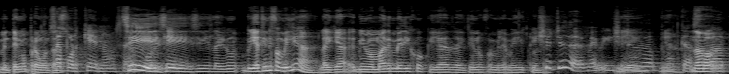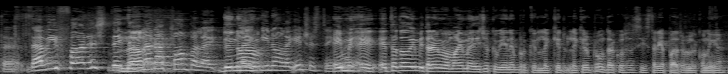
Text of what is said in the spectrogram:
me tengo O preguntas. sea, ¿por qué, no? O sea, ¿por sí, qué? sí, sí, like, ya tiene familia, like, ya, mi mamá me dijo que ya, like, tiene una familia en México. You should do that. Maybe you should do Yeah, a yeah. podcast No. about that. That'd be fun. They, No, no, not fun, but like, Dude, no, like no. you know, like interesting. He, like- he- he tratado de invitar a mi mamá y me ha dicho que viene porque le quiero, le quiero preguntar cosas y estaría padre hablar con ella.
